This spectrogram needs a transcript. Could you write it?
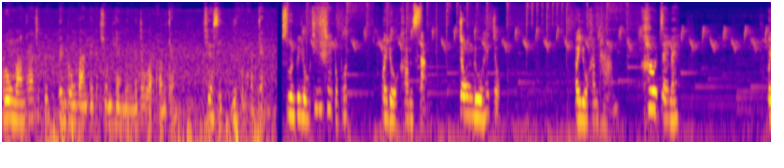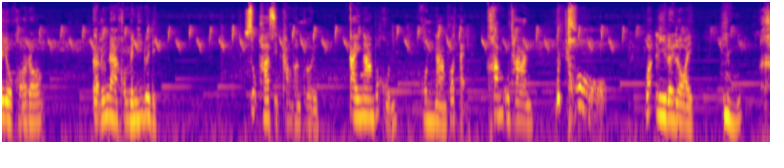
โรงพยาบาลราชพฤกษ์เป็นโรงพยาบาลเอกชนแห่งหนึ่งในจังหวัดขอนแก่นเชื่อสินี่คนขอนแก่นส่วนประโยคที่ไม่ใช่ประพจน์ประโยคคำสั่ง จงดูให้จบ ประโยคคำถาม เข้าใจไหม ประโยคขอร้อง กรุณาคอมเมนต์ให้ด้วยดิ สุภาษิตคำพังเพยไก่งามเพราะขน คนงามเพราะแต่งคำอุทานวุฒโธวลีลอยๆ หิวค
